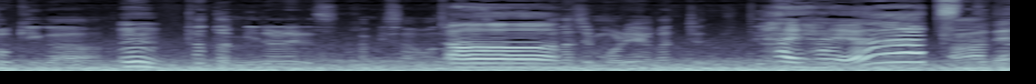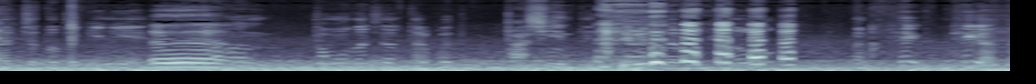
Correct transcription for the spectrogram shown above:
時がうん。うん。多々見られるんですかみさんはあー。話盛り上がっちゃって。てはいはい。あーっつってね。あーってなっちゃった時に、ん。多分友達だったらこうやってバシンって言ってるんだろうけど なんか手手がこ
